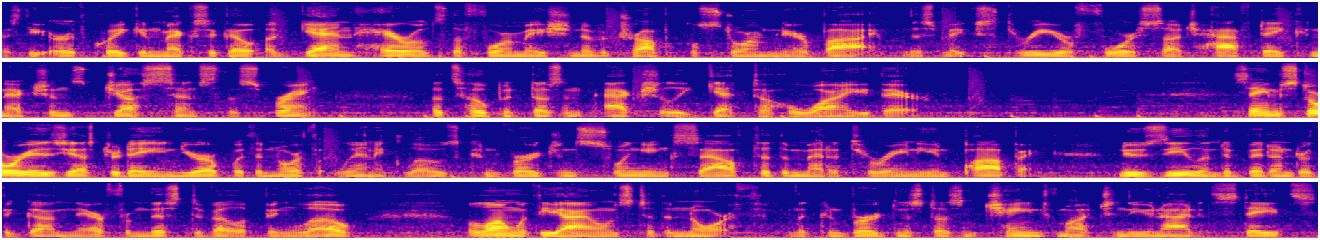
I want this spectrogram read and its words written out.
as the earthquake in Mexico again heralds the formation of a tropical storm nearby. This makes three or four such half day connections just since the spring. Let's hope it doesn't actually get to Hawaii there. Same story as yesterday in Europe with the North Atlantic lows convergence swinging south to the Mediterranean popping. New Zealand a bit under the gun there from this developing low, along with the islands to the north. The convergence doesn't change much in the United States.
